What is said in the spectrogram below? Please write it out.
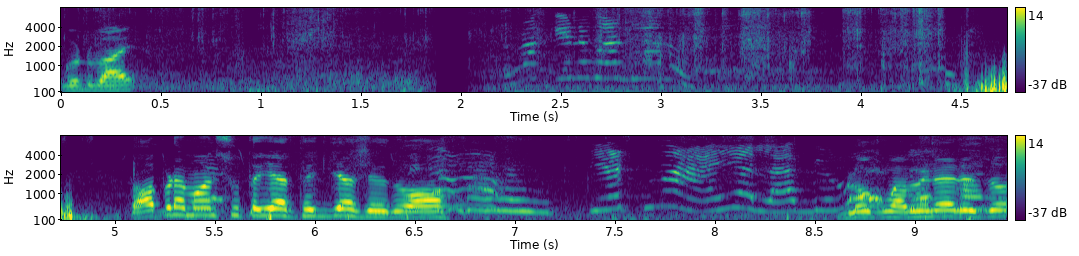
ગુડ બાય તો આપણે માણસો તૈયાર થઈ ગયા છે તો આ બ્લોગમાં બનાવી રહેજો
